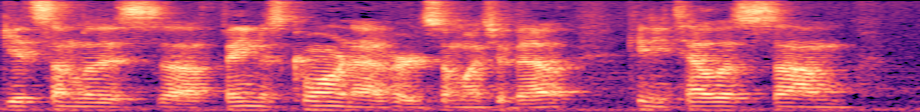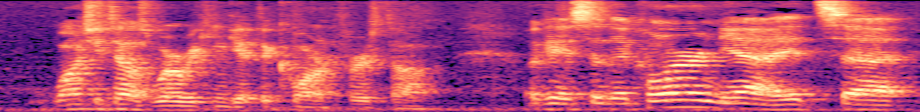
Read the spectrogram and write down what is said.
get some of this uh, famous corn I've heard so much about, can you tell us um, why don't you tell us where we can get the corn first off? Okay, so the corn, yeah, it's uh,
